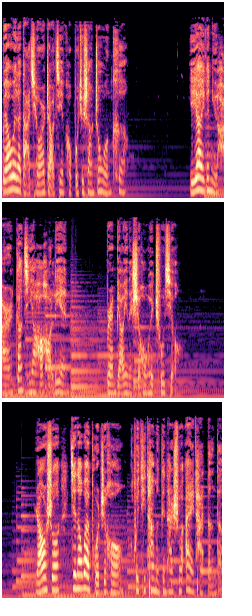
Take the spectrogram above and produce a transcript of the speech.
不要为了打球而找借口不去上中文课，也要一个女孩钢琴要好好练，不然表演的时候会出糗。然后说见到外婆之后会替他们跟她说爱她等等，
